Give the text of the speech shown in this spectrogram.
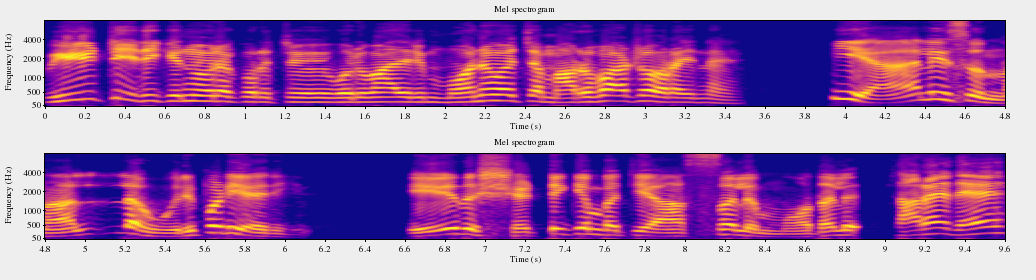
വീട്ടിൽ ഇരിക്കുന്നവരെ കുറിച്ച് ഒരുമാതിരി മൊനവച്ച മറുഭാഷ പറയുന്നേ. ഈ ആലീസ് നല്ല ഉരുപ്പടിയായിരിക്കും. ഏത് ഷെട്ടിക്കും പറ്റിയ അസൽ മുതൽ. സാറേ ദേ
